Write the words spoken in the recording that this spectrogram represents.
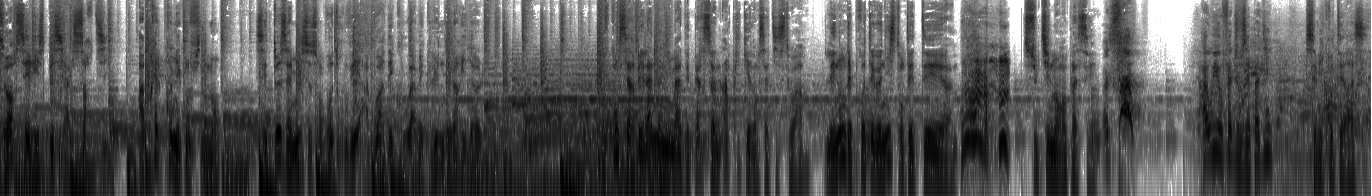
Ce hors-série spécial sortie, après le premier confinement, ces deux amis se sont retrouvés à boire des coups avec l'une de leurs idoles. Pour conserver l'anonymat des personnes impliquées dans cette histoire, les noms des protagonistes ont été euh, subtilement remplacés. Ah oui, au fait, je vous ai pas dit. C'est micro-terrasse.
